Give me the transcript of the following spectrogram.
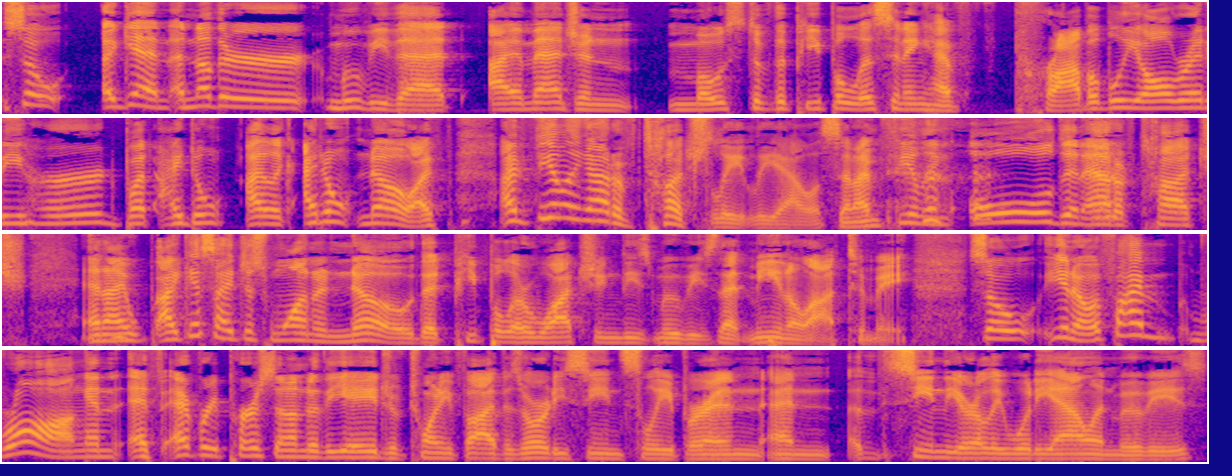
So again, another movie that I imagine most of the people listening have probably already heard, but I don't. I like. I don't know. I I'm feeling out of touch lately, Allison. I'm feeling old and out of touch, and I I guess I just want to know that people are watching these movies that mean a lot to me. So you know, if I'm wrong, and if every person under the age of 25 has already seen Sleeper and and uh, seen the early Woody Allen movies,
